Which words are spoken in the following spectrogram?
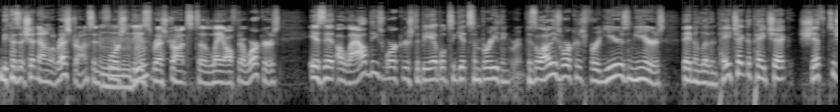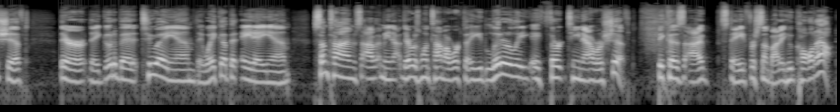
because it shut down all the restaurants and it forced Mm-hmm. these restaurants to lay off their workers is it allowed these workers to be able to get some breathing room? Because a lot of these workers for years and years they've been living paycheck to paycheck shift to shift. They're they go to bed at 2 a.m they wake up at 8 a.m sometimes I, I mean there was one time i worked a literally a 13 hour shift because i stayed for somebody who called out.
